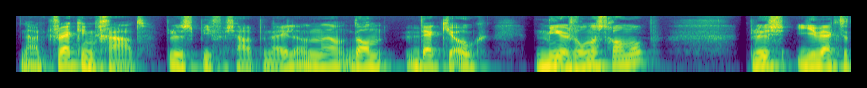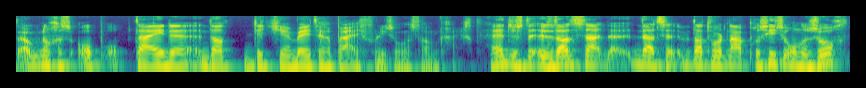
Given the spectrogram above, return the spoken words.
naar tracking gaat, plus bifaciale panelen, dan, dan wek je ook meer zonnestroom op. Plus je wekt het ook nog eens op op tijden dat, dat je een betere prijs voor die zonnestroom krijgt. dus, dat, is nou, dat, dat wordt nou precies onderzocht.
